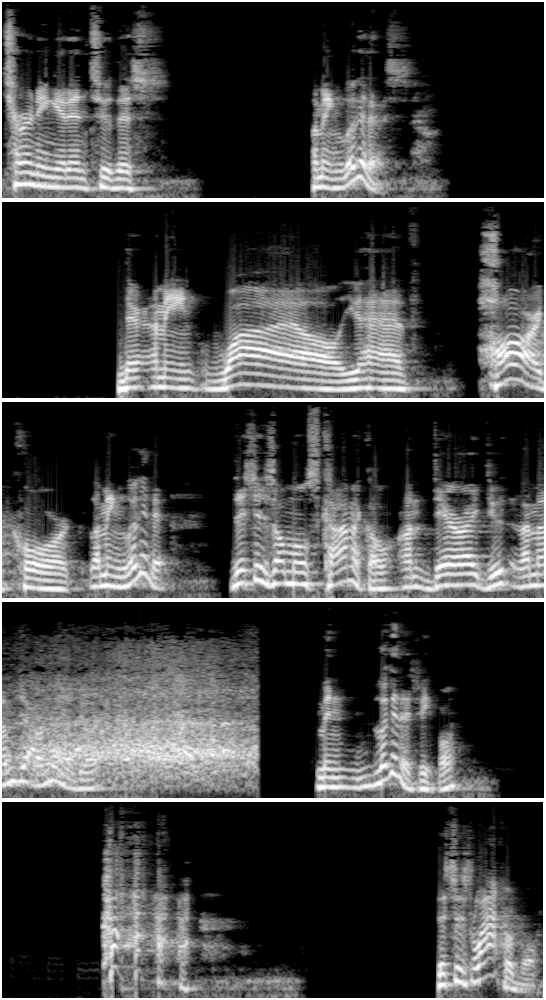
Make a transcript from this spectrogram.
turning it into this I mean, look at this. There, I mean, while you have hardcore, I mean, look at it. This is almost comical. I'm dare I do? I'm, I'm, I'm to do it. I mean, look at this, people. this is laughable.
